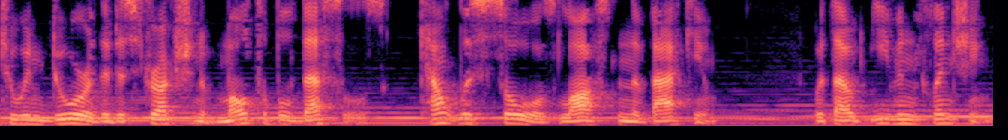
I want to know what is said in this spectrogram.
to endure the destruction of multiple vessels, countless souls lost in the vacuum, without even flinching.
